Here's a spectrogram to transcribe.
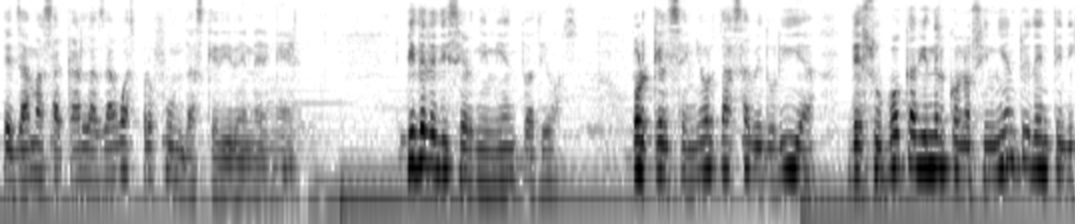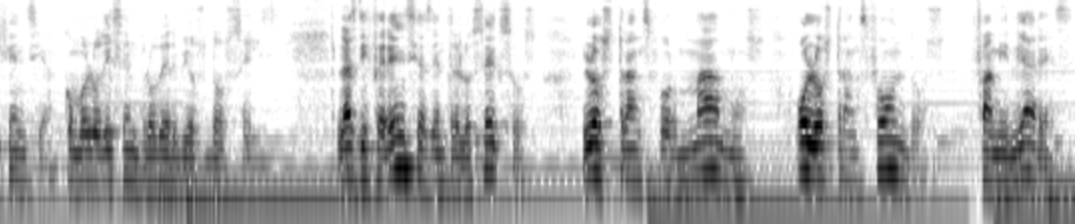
te llama a sacar las aguas profundas que viven en él. Pídele discernimiento a Dios, porque el Señor da sabiduría, de su boca viene el conocimiento y de inteligencia, como lo dice en Proverbios 2.6. Las diferencias entre los sexos los transformamos o los trasfondos familiares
